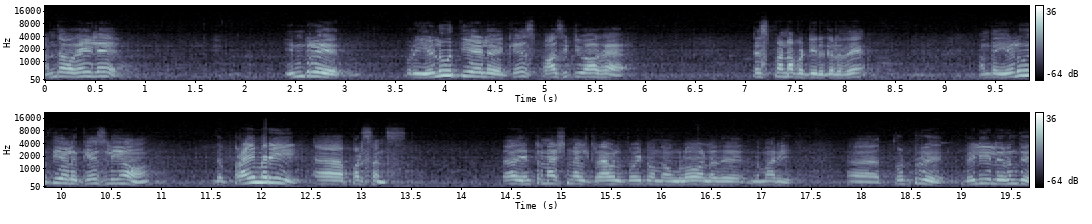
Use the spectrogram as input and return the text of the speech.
அந்த வகையிலே இன்று ஒரு எழுபத்தி ஏழு கேஸ் பாசிட்டிவாக டெஸ்ட் பண்ணப்பட்டிருக்கிறது. அந்த எழுபத்தி ஏழு கேஸ்லேயும் இந்த ப்ரைமரி பர்சன்ஸ் அதாவது இன்டர்நேஷ்னல் ட்ராவல் போயிட்டு வந்தவங்களோ அல்லது இந்த மாதிரி தொற்று வெளியிலிருந்து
